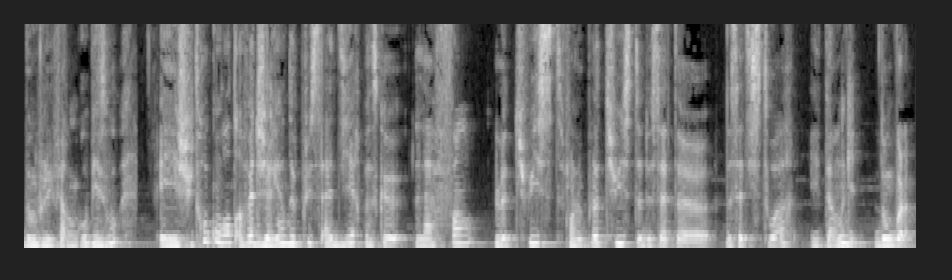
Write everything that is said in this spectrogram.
donc je voulais faire un gros bisou, et je suis trop contente, en fait j'ai rien de plus à dire parce que la fin le twist, enfin le plot twist de cette euh, de cette histoire est dingue. Donc voilà,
